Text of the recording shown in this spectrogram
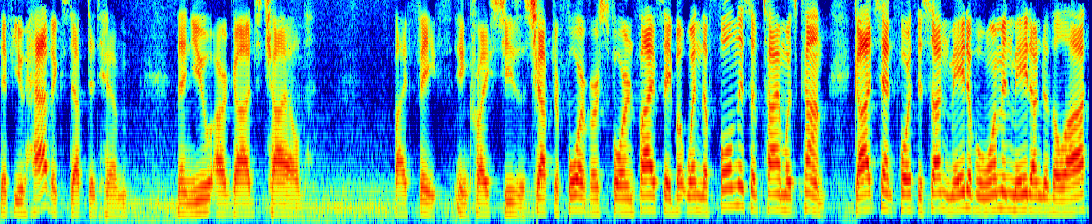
if you have accepted him, then you are God's child by faith in Christ Jesus. Chapter 4, verse 4 and 5 say, But when the fullness of time was come, God sent forth his Son, made of a woman, made under the law,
